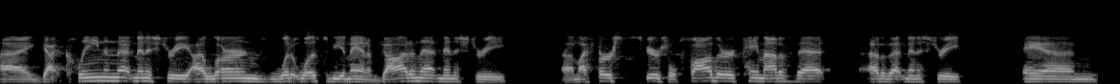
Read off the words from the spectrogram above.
I got clean in that ministry. I learned what it was to be a man of God in that ministry. Uh, my first spiritual father came out of that out of that ministry, and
